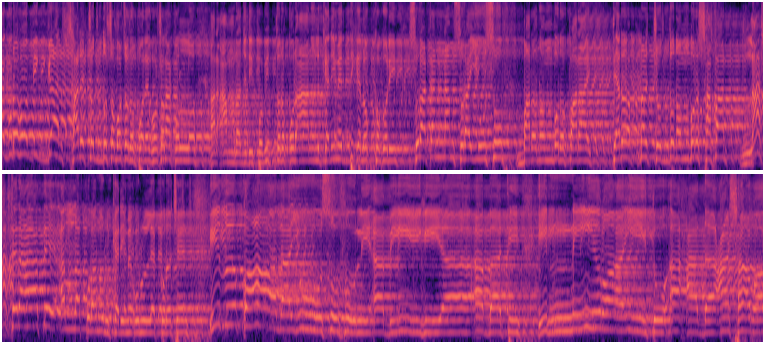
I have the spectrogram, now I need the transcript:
এগারোটা গ্রহ বিজ্ঞান সাড়ে চোদ্দশো বছর পরে ঘোষণা করল। আর আমরা যদি পবিত্র কোরআনুল করিমের দিকে লক্ষ্য করি, সুরাটার নাম সুরা ইউসুফ, বারো নম্বর পাড়ায়, তেরো আপনার চোদ্দ নম্বর সাফার লাস্টের আয়াতে আল্লাহ কোরআনুল করিমে উল্লেখ করেছেন, ইদ লিআবিহি ইয়া আবাতি, ইন্নী রাআইতু আহাদা আশারা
